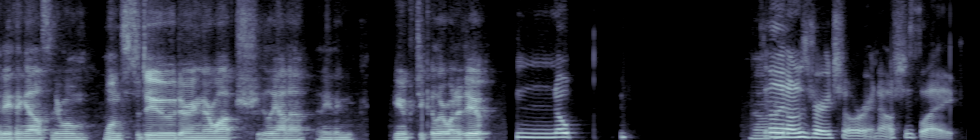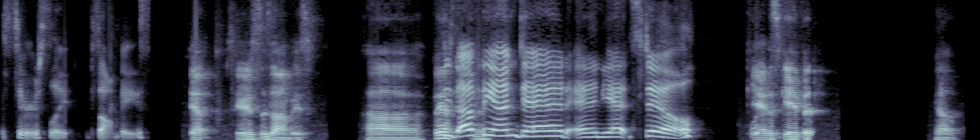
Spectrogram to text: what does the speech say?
anything else anyone wants to do during their watch, Ileana? Anything you in particular want to do? Nope. No? Ileana's very chill right now. She's like, seriously, zombies. Yep. Seriously, zombies. Uh, but yeah, She's of the undead, and yet still. can't escape it. Yep.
